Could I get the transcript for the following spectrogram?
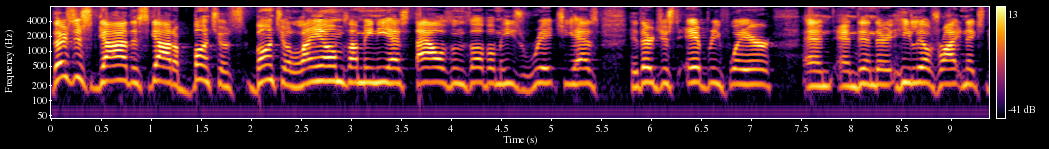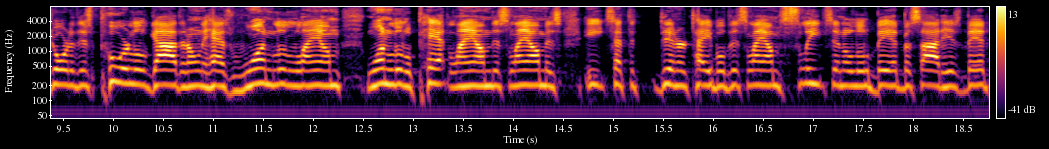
There's this guy that's got a bunch of bunch of lambs. I mean, he has thousands of them. He's rich. He has they're just everywhere. And and then there, he lives right next door to this poor little guy that only has one little lamb, one little pet lamb. This lamb is eats at the dinner table. This lamb sleeps in a little bed beside his bed.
